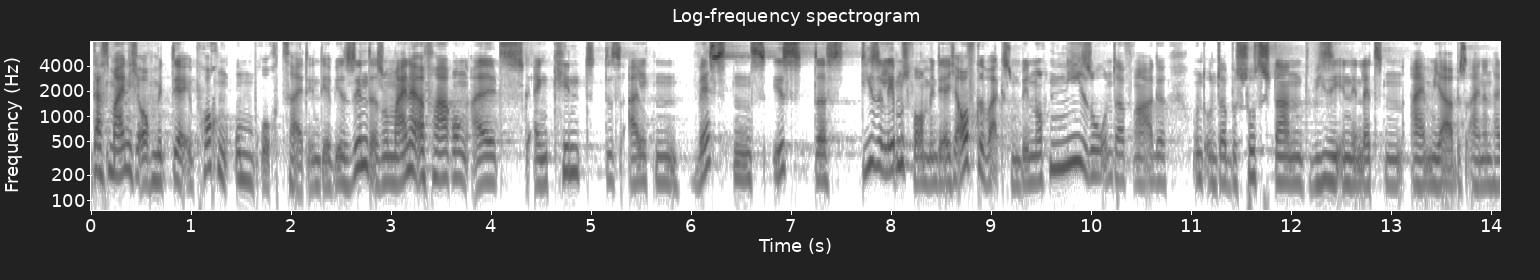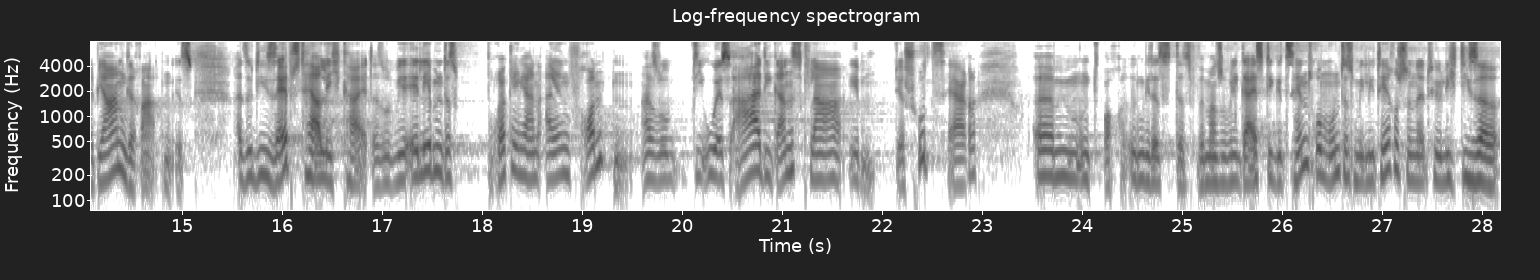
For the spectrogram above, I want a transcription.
das meine ich auch mit der Epochenumbruchzeit, in der wir sind. Also meine Erfahrung als ein Kind des alten Westens ist, dass diese Lebensform, in der ich aufgewachsen bin, noch nie so unter Frage und unter Beschuss stand, wie sie in den letzten einem Jahr bis eineinhalb Jahren geraten ist. Also die Selbstherrlichkeit, also wir erleben das Bröckeln ja an allen Fronten. Also die USA, die ganz klar eben der Schutzherr ähm, und auch irgendwie das, das, wenn man so will, geistige Zentrum und das Militärische natürlich dieser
